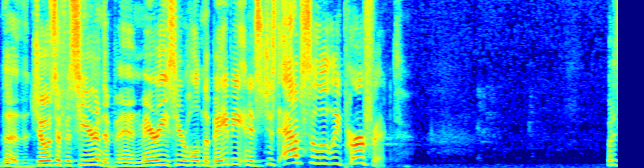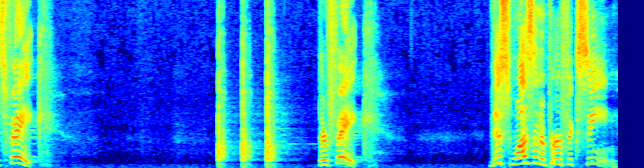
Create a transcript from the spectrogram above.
the, the Joseph is here, and, the, and Mary's here holding the baby, and it's just absolutely perfect but it's fake. They're fake. This wasn't a perfect scene.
